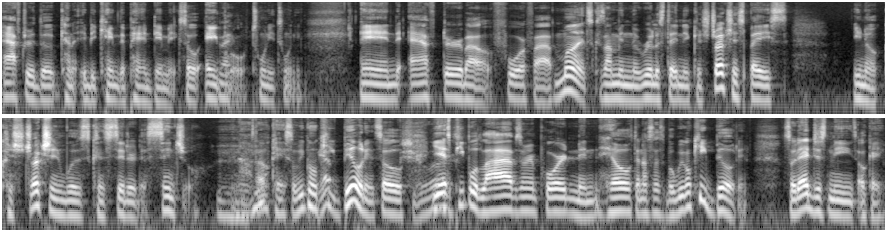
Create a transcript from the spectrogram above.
after the kind of it became the pandemic, so April Right. 2020, and after about four or five months, because I'm in the real estate and the construction space. You know, construction was considered essential, and I was like, okay, so we're gonna Mm-hmm. Yep. keep building. So Sure yes, people's lives are important and health and all stuff, but we're gonna keep building. So that just means okay,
